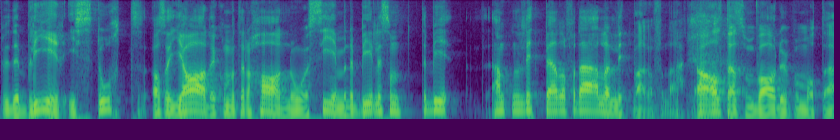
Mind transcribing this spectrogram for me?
det blir i stort Altså, ja, det kommer til å ha noe å si, men det blir liksom Det blir enten litt bedre for deg, eller litt verre for deg. Ja, alt det som var du på en måte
